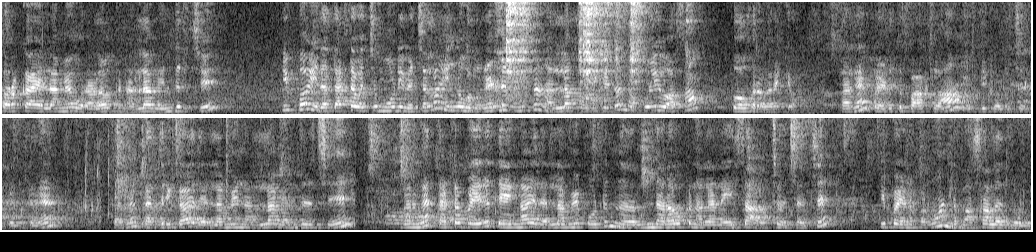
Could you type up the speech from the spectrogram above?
சுரக்காய் எல்லாமே ஓரளவுக்கு நல்லா வெந்துருச்சு. இப்போ இதை தட்டை வச்சு மூடி வச்சிடலாம். இன்னும் ஒரு ரெண்டு நிமிஷம் நல்லா கொதிக்கிட்டு அந்த புளி வாசம் போகிற வரைக்கும். பாருங்க இப்போ எடுத்து பார்க்கலாம். எப்படி கொதிச்சிருக்குன்ட்டு. பாருங்க கத்திரிக்காய் இது எல்லாமே நல்லா வெந்துருச்சு. பாருங்க தட்டைப்பயிறு தேங்காய் இது எல்லாமே போட்டு இந்த இந்த அளவுக்கு நல்லா நைஸாக அரைச்சி வச்சாச்சு. இப்போ என்ன பண்ணுவோம்? இந்த மசாலா இதில்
